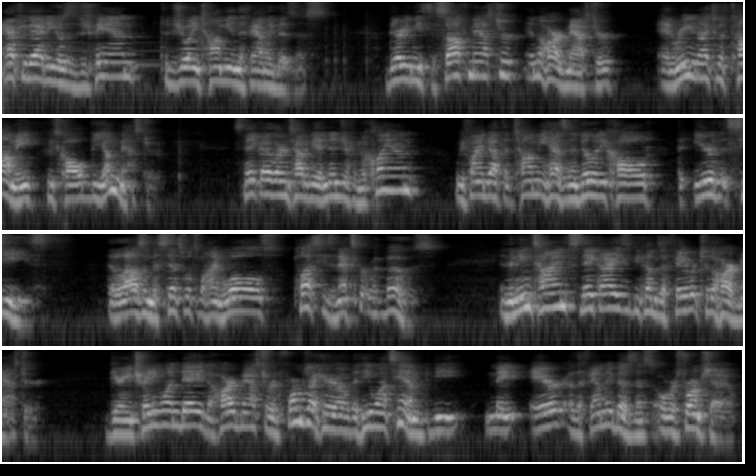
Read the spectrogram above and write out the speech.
After that, he goes to Japan to join Tommy in the family business. There he meets the Soft Master and the Hard Master, and reunites with Tommy, who's called the Young Master. Snake Eye learns how to be a ninja from the clan. We find out that Tommy has an ability called the Ear That Sees, that allows him to sense what's behind walls, plus he's an expert with bows. In the meantime, Snake Eyes becomes a favorite to the Hard Master. During training one day, the Hard Master informs our hero that he wants him to be made heir of the family business over Storm Shadow,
